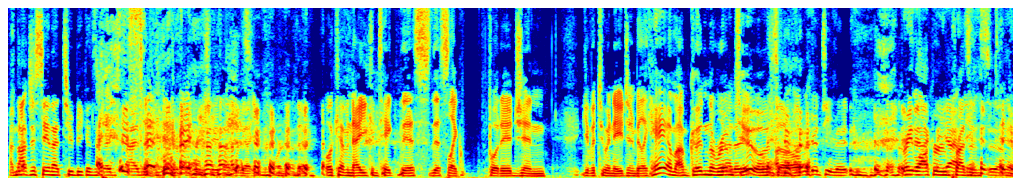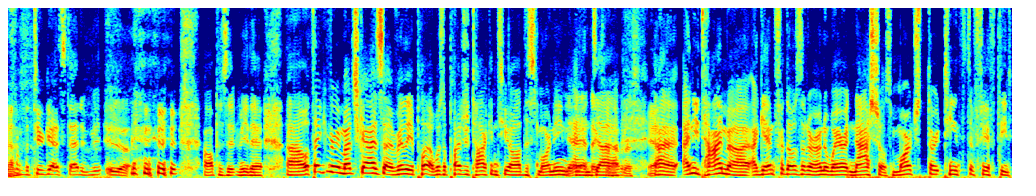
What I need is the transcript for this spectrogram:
I'm not just saying that too because he's guys. I appreciate that. Yeah, you cornered there. Well, Kevin, now you can take this this like footage and give it to an agent and be like, "Hey, I'm I'm good in the room Yeah, too." So I'm a good teammate. Great locker room Yeah, presence. Take Yeah. it from the two guests ahead of me. yeah. Opposite me there. Uh, well, thank you very much, guys. Uh, really, a ple- it was a pleasure talking to you all this morning. And thanks for uh, having us. uh, anytime, uh, again, for those that are unaware, at Nationals, March 13th to 15th,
